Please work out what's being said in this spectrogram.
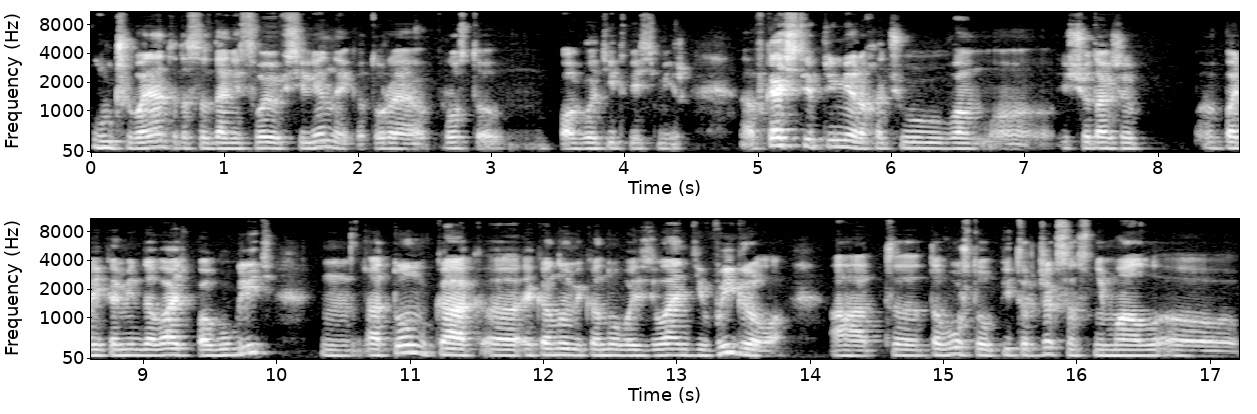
лучший вариант это создание своей вселенной, которая просто поглотит весь мир. В качестве примера хочу вам а, еще также порекомендовать, погуглить о том, как э, экономика Новой Зеландии выиграла от э, того, что Питер Джексон снимал э,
